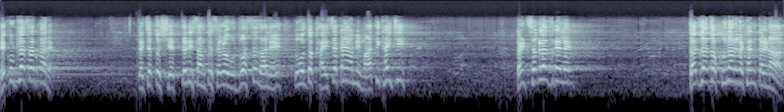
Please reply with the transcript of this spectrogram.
हे कुठलं सरकार आहे? त्याच्यात तो शेतकरी सांगतो सगळं उद्ध्वस्त झाले. तो बोलतो खायचं काय? आम्ही माती खायची. कारण सगळंच गेले कर्जाचं पुनर्गठन करणार.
